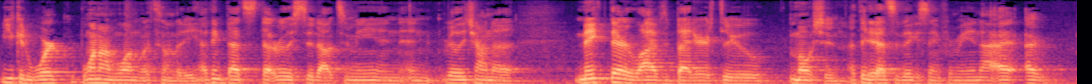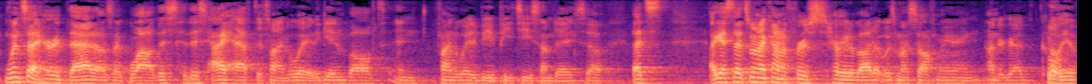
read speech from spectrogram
you could work one on one with somebody. I think that's that really stood out to me, and and really trying to make their lives better through motion. I think Yeah. that's the biggest thing for me, and I. I once I heard that, I was like, "Wow, this this I have to find a way to get involved and find a way to be a PT someday." So that's, I guess that's when I kind of first heard about it. Was my sophomore year in undergrad. Cool.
